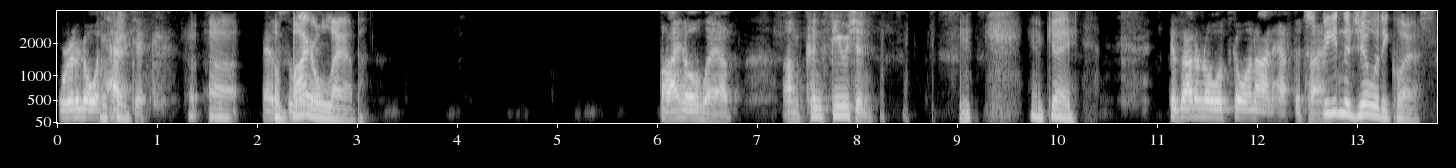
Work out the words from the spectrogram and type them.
We're gonna go with Okay. hectic. Uh, a Absolutely. biolab. Biolab. Um, confusion Okay. because I don't know what's going on half the time. Speed and agility class.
